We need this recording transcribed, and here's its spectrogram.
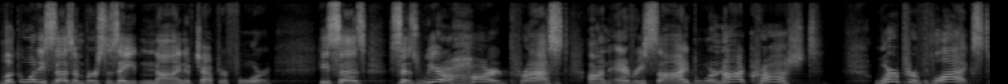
Look at what he says in verses 8 and 9 of chapter 4. He says, says We are hard pressed on every side, but we're not crushed. We're perplexed.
